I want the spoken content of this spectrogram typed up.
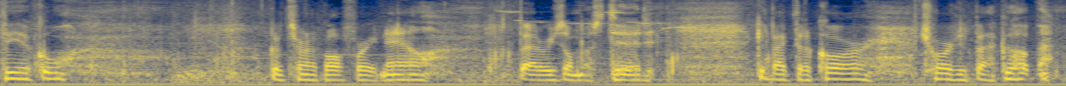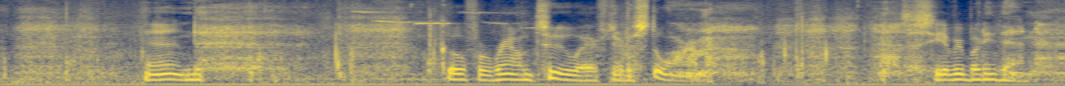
vehicle. I'm gonna turn it off right now. Battery's almost dead. Get back to the car, charge it back up, and go for round two after the storm. See everybody then.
